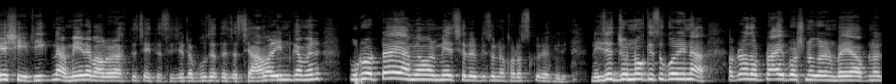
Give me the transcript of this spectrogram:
বেশি, ঠিক না? মেয়েরে ভালো রাখতে চাইতেছি, যেটা বুঝাতে চাচ্ছি। আমার ইনকামের পুরোটাই আমি আমার মেয়ে ছেলের পিছনে খরচ করে ফেলি। নিজের জন্য কিছু করি না। আপনারা তো প্রায় প্রশ্ন করেন ভাই আপনার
